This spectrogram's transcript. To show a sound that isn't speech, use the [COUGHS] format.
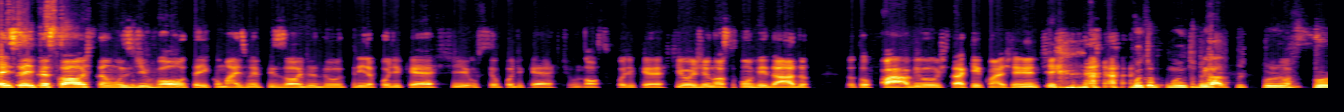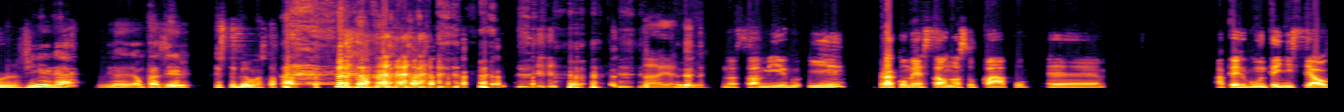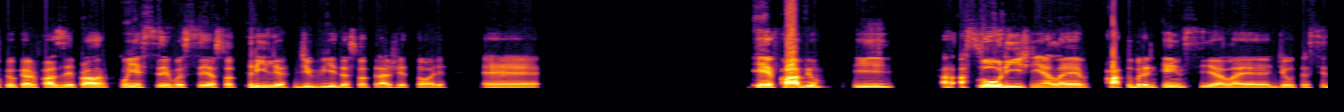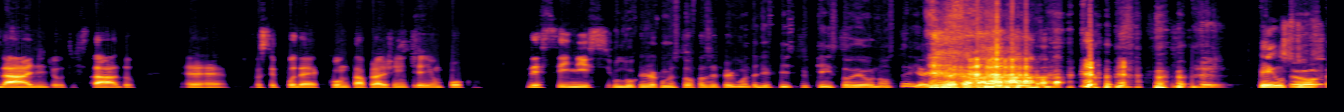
É isso aí, pessoal. Estamos de volta aí com mais um episódio do Trilha Podcast, o seu podcast, o nosso podcast. E hoje o nosso convidado, Dr. Fábio, está aqui com a gente. [LAUGHS] Muito, muito obrigado por, por, por vir, né? É um prazer recebê-lo na sua casa. [LAUGHS] ah, é. Nosso amigo. E para começar o nosso papo, é, a pergunta inicial que eu quero fazer para conhecer você, a sua trilha de vida, a sua trajetória. É... Quem é Fábio e a, a, sua origem? Ela é pato-branquense? Ela é de outra cidade, de outro estado? É... Se você puder contar para a gente aí um pouco desse início. O Lucas já começou a fazer pergunta difícil. Quem sou eu? Não sei aí. [LAUGHS] [LAUGHS] penso. Eu... [LAUGHS]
